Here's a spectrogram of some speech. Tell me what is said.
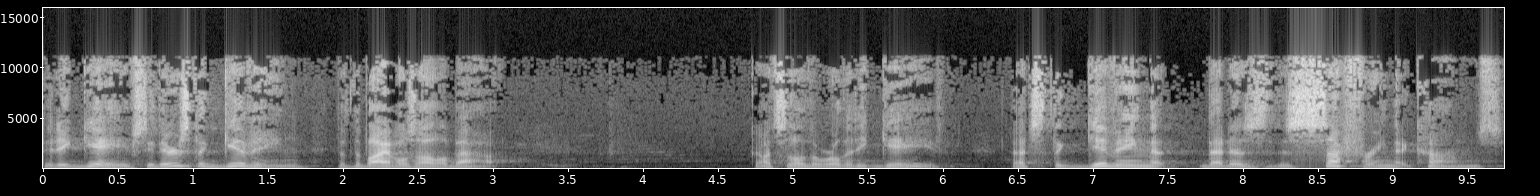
That he gave. See, there's the giving that the Bible's all about. God so loved the world that he gave. That's the giving that, that is the suffering that comes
